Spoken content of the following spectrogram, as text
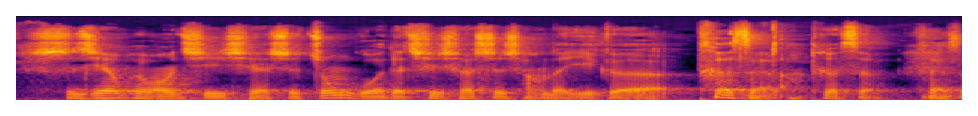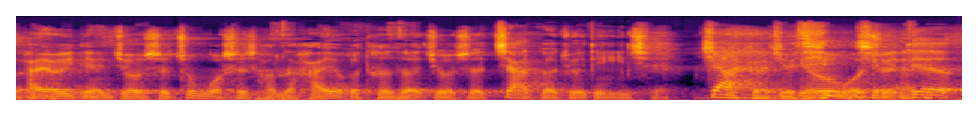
时间会忘记一切，是中国的汽车市场的一个特色了，特色。特色还有一点就是中国市场的，还有个特色就是价格决定一切。价格决定一切。因为我觉得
